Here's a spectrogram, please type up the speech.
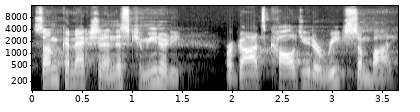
some connection in this community where God's called you to reach somebody.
